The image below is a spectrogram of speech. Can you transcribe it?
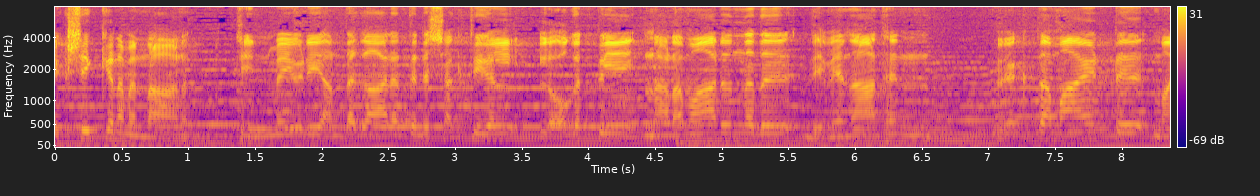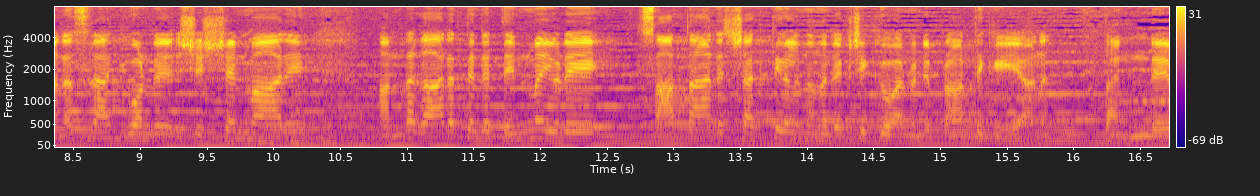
രക്ഷിക്കണമെന്നാണ്. തിന്മയുടെ അന്ധകാരത്തിന്റെ ശക്തികൾ ലോകത്തിൽ നടമാടുന്നത് ദിവ്യനാഥൻ വ്യക്തമായിട്ട് മനസ്സിലാക്കിക്കൊണ്ട് ശിഷ്യന്മാരെ അന്ധകാരത്തിന്റെ തിന്മയുടെ സാത്താന്റെ ശക്തികളിൽ നിന്ന് രക്ഷിക്കുവാൻ വേണ്ടി പ്രാർത്ഥിക്കുകയാണ്. തന്റെ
